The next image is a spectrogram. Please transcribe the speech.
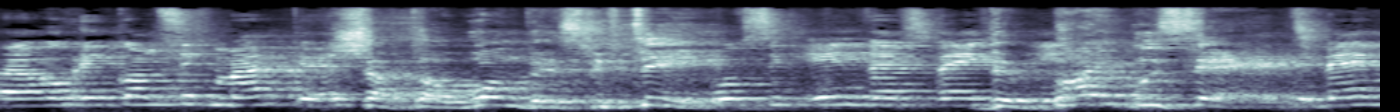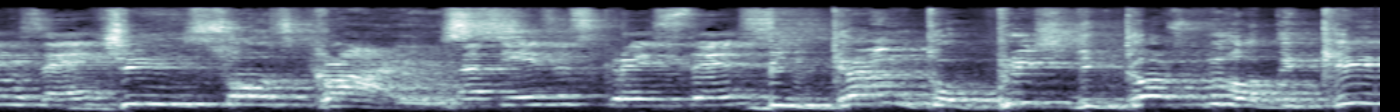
Uh, overeenkomstig Marcus, chapter 1, verse 15, hoofdstuk 1, vers the 15. Bible De said Bijbel zegt Jesus dat Christ Jezus Christus, began to preach the gospel of the kingdom.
